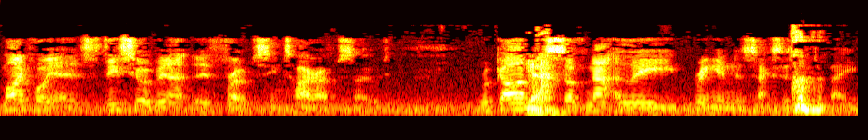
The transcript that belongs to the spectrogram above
my point is, these two have been at their throats the entire episode. Regardless of Natalie bringing the sexism debate,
